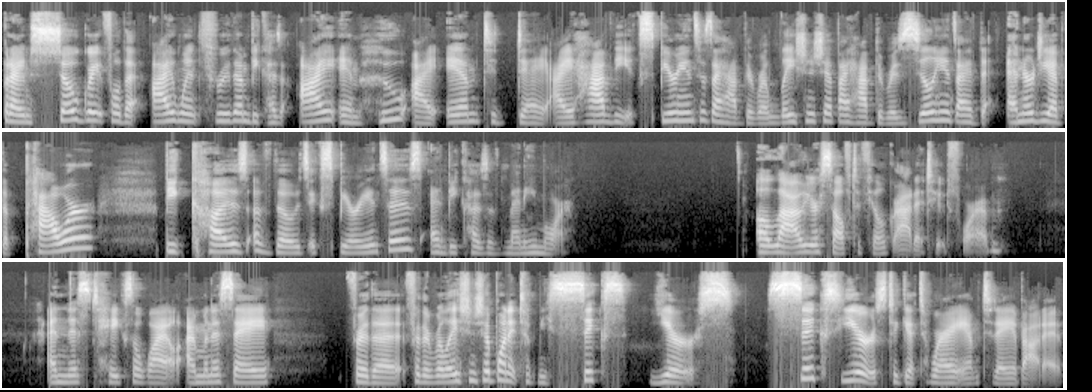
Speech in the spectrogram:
But I'm so grateful that I went through them because I am who I am today. I have the experiences, I have the relationship, I have the resilience, I have the energy, I have the power because of those experiences and because of many more. Allow yourself to feel gratitude for them. And this takes a while. I'm going to say for the for the relationship one it took me 6 years. 6 years to get to where I am today about it.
